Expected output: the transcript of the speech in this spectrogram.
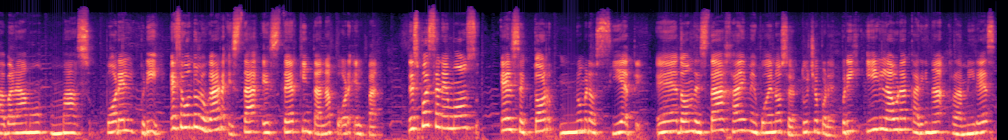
Abramo Mazo por el PRI. En segundo lugar está Esther Quintana por el PAN. Después tenemos el sector número 7, eh, donde está Jaime Bueno Certuche por el PRI y Laura Karina Ramírez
